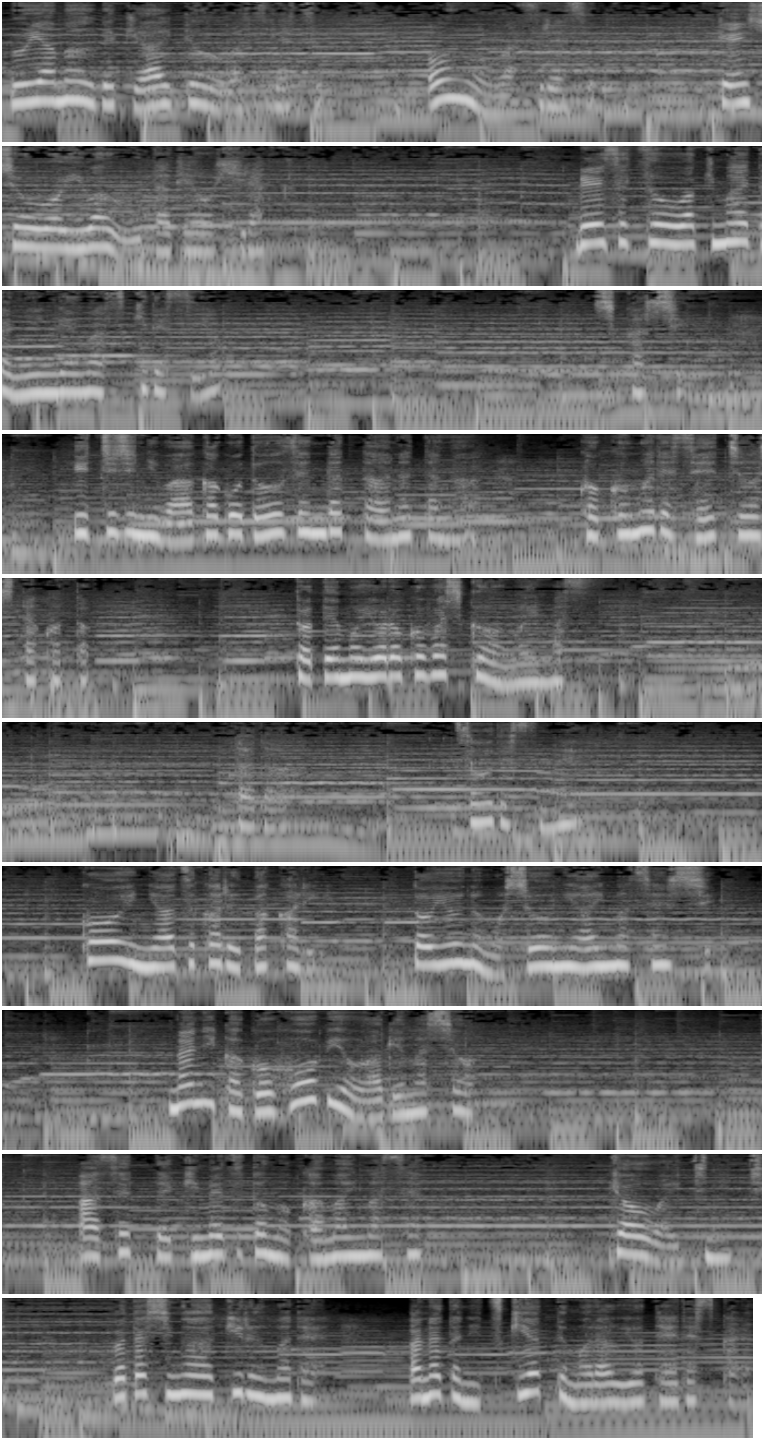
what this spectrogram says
敬うべき相手を忘れず、恩を忘れず、検証を祝う宴を開く。礼節をわきまえた人間は好きですよ。しかし、一時には赤子同然だったあなたが、ここまで成長したこと、とても喜ばしく思います。ただ、そうですね。好意に預かるばかりというのも性に合いませんし何かご褒美をあげましょう。焦って決めずとも構いません。今日は一日。私が飽きるまであなたに付き合ってもらう予定ですから。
